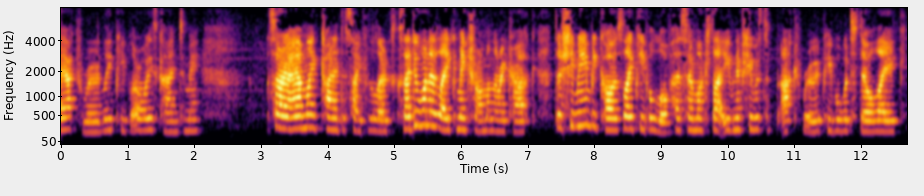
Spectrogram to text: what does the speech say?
I act rudely, people are always kind to me. Sorry, I am like trying to decipher the lyrics because I do want to like make sure I'm on the right track. Does she mean because like people love her so much that even if she was to act rude, people would still like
